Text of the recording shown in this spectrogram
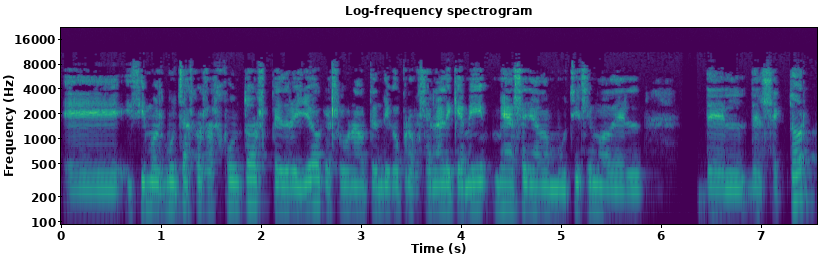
eh, hicimos muchas cosas juntos, Pedro y yo, que es un auténtico profesional y que a mí me ha enseñado muchísimo del, del, sector.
